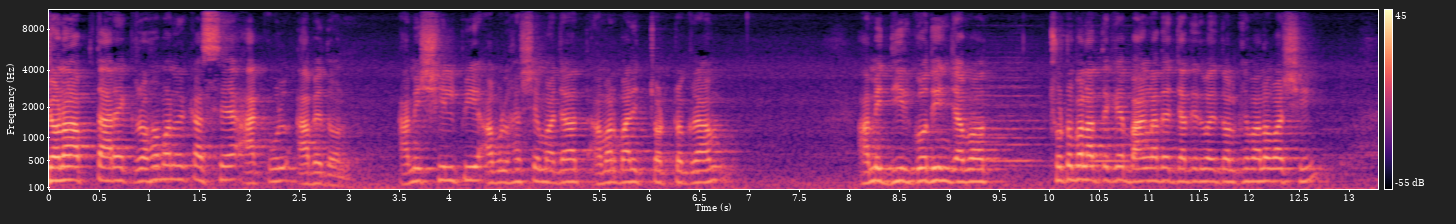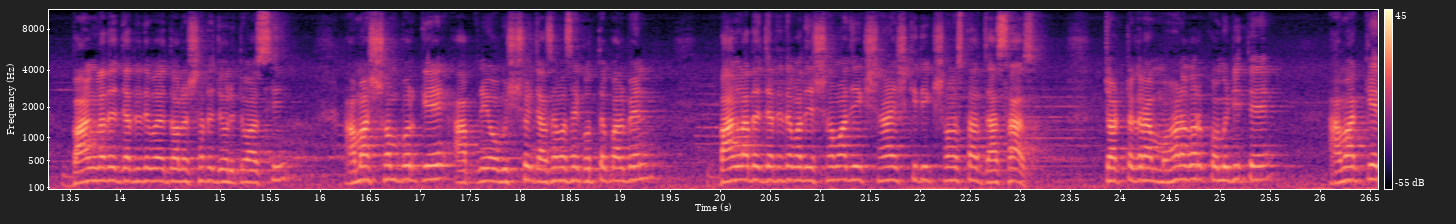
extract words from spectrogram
জনাব তারেক রহমানের কাছে আকুল আবেদন। আমি শিল্পী আবুল হাশেম আজাদ, আমার বাড়ি চট্টগ্রাম। আমি দীর্ঘদিন যাবৎ ছোটবেলা থেকে বাংলাদেশ জাতীয়তাবাদী দলকে ভালোবাসি, বাংলাদেশ জাতীয়তাবাদী দলের সাথে জড়িত আছি। আমার সম্পর্কে আপনি অবশ্যই যাচাই বাছাই করতে পারবেন। বাংলাদেশ জাতীয়তাবাদী সামাজিক, সাংস্কৃতিক সংস্থা জাসাস চট্টগ্রাম মহানগর কমিটিতে আমাকে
